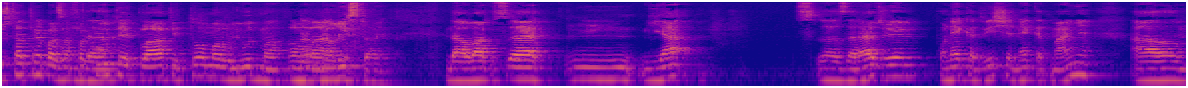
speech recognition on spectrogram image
šta treba za fakultet platiti, to malo ljudima na, na listaj. Da, ovako, mm, ja zarađujem ponekad više, nekad manje, ali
